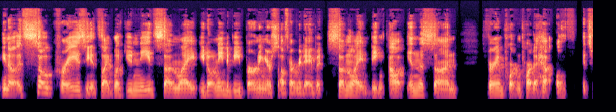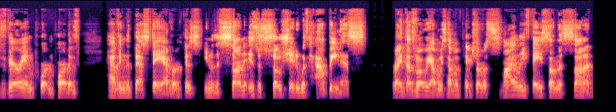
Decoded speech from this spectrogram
You know, it's so crazy. It's like, look, you need sunlight. You don't need to be burning yourself every day, but sunlight, being out in the sun, very important part of health. It's very important part of having the best day ever because, you know, the sun is associated with happiness right? That's why we always have a picture of a smiley face on the sun.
